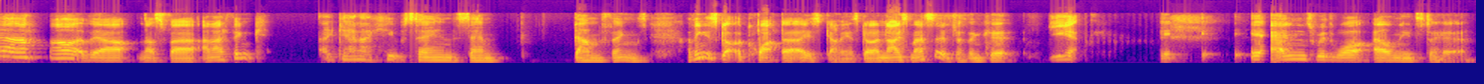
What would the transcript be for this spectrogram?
Yeah, I like the art. That's fair. And I think, again, I keep saying the same damn things. I think it's got a quite. Uh, it's, I think it's got a nice message. I think it Yeah, it, it ends with what Elle needs to hear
